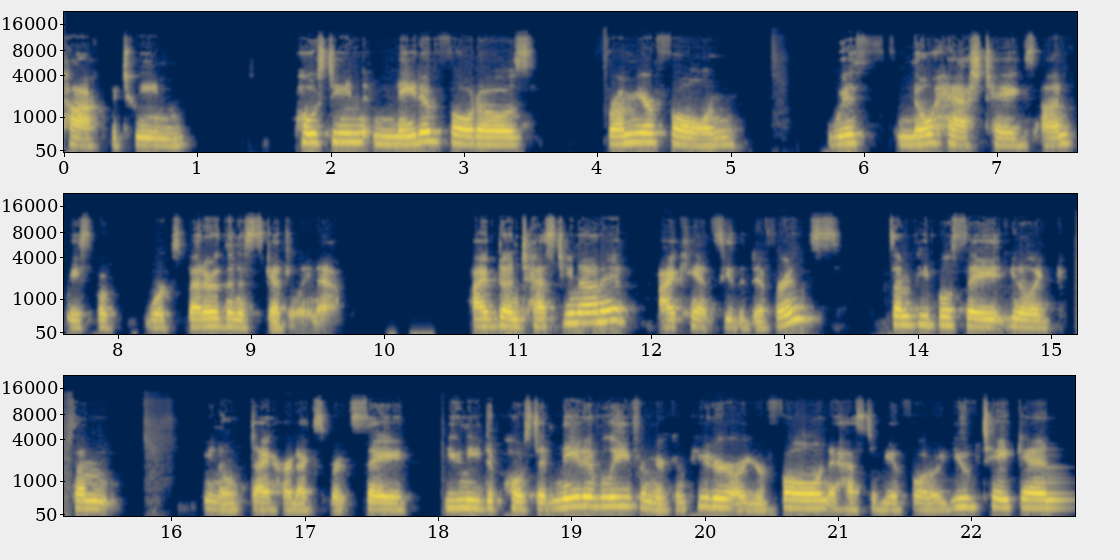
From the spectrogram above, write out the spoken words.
talk between posting native photos from your phone with no hashtags on Facebook works better than a scheduling app. I've done testing on it. I can't see the difference. Some people say, you know, like some, you know, diehard experts say you need to post it natively from your computer or your phone. It has to be a photo you've taken.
